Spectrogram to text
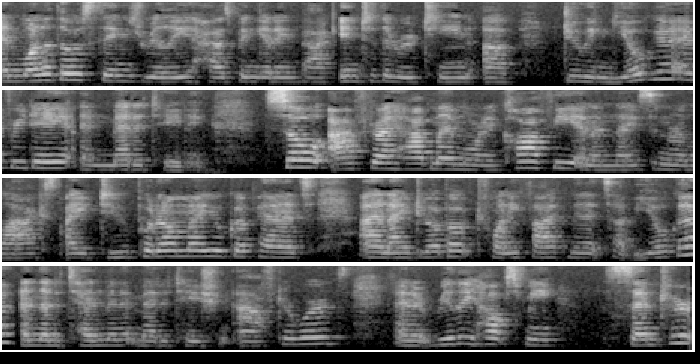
And one of those things really has been getting back into the routine of doing yoga every day and meditating. So after I have my morning coffee and I'm nice and relaxed, I do put on my yoga pants and I do about 25 minutes of yoga and then a 10 minute meditation afterwards. And it really helps me center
